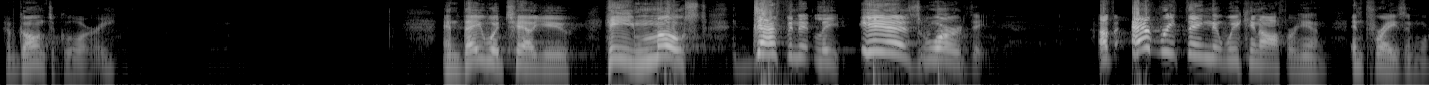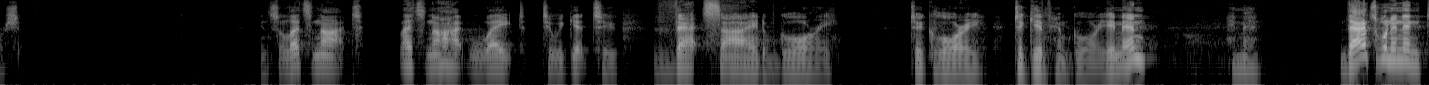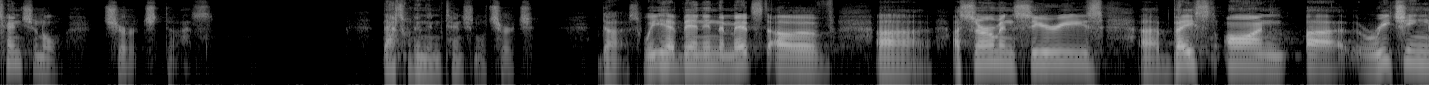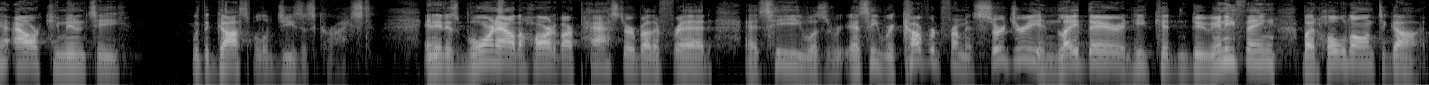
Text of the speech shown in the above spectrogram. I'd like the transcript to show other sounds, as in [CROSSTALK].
have gone to glory. And they would tell you, he most definitely is worthy of everything that we can offer him in praise and worship. And so let's not let's not wait till we get to that side of glory to glory to give him glory. Amen. Amen. That's what an intentional church does. That's what an intentional church does. We have been in the midst of uh, a sermon series uh, based on uh, reaching our community with the gospel of Jesus Christ. And it is born out of the heart of our pastor, Brother Fred, as he, was, as he recovered from his surgery and laid there and he couldn't do anything but hold on to God.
